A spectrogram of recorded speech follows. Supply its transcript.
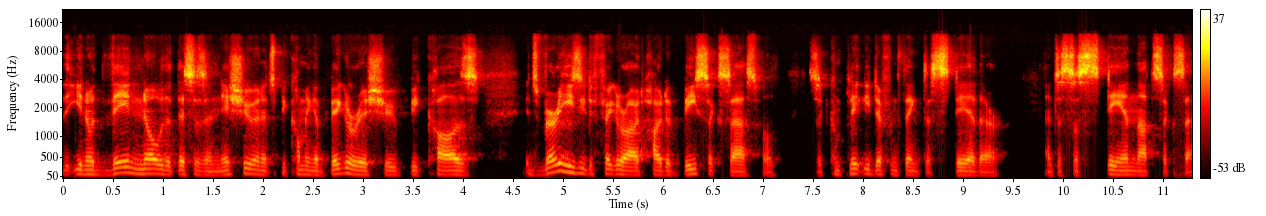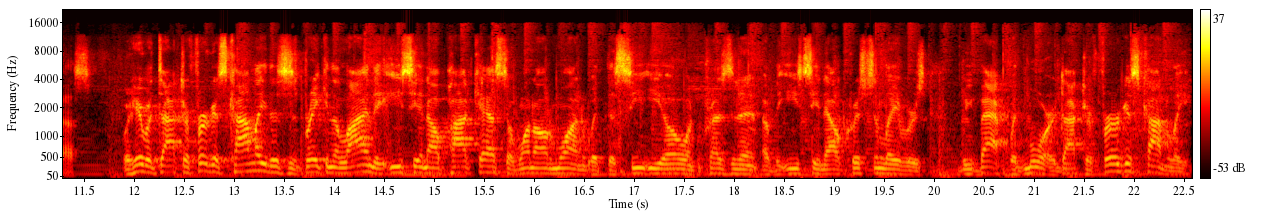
you know they know that this is an issue and it's becoming a bigger issue because it's very easy to figure out how to be successful it's a completely different thing to stay there and to sustain that success. We're here with Dr. Fergus Connolly. This is Breaking the Line, the ECNL podcast, a one on one with the CEO and president of the ECNL, Christian Lavers. We'll be back with more Dr. Fergus Connolly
